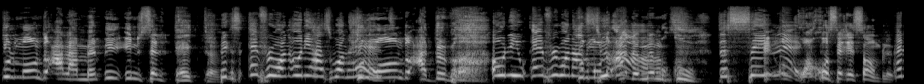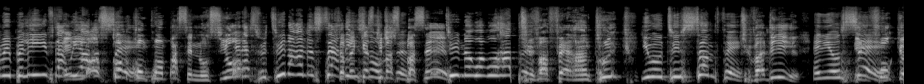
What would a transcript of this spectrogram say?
tout le monde a la même, une seule tête. Because everyone only has one Tout le head. monde a deux bras. Only everyone Tout has le two monde a le même arms, cou. the same Et on neck, croit qu'on se ressemble. and we believe that Et we are the lorsqu'on ne same. comprend pas ces notions, And as we do not understand these qu'est-ce qui va se notions, passer? do you know what will tu happen? vas faire un truc, You will do something, tu vas dire, and you'll il say, faut que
